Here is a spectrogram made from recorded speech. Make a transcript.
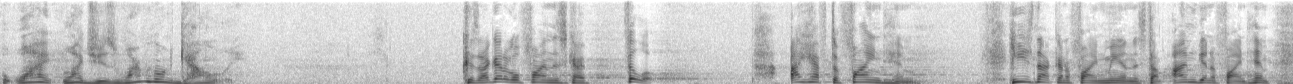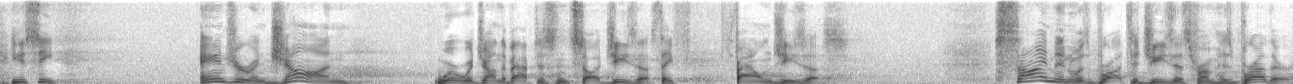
But why, why, Jesus? Why are we going to Galilee? Because I got to go find this guy, Philip. I have to find him. He's not going to find me in this time. I'm going to find him. You see, Andrew and John were with John the Baptist and saw Jesus. They found Jesus. Simon was brought to Jesus from his brother.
